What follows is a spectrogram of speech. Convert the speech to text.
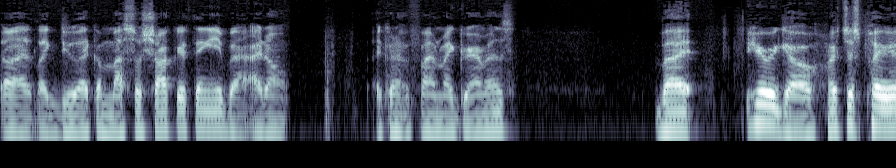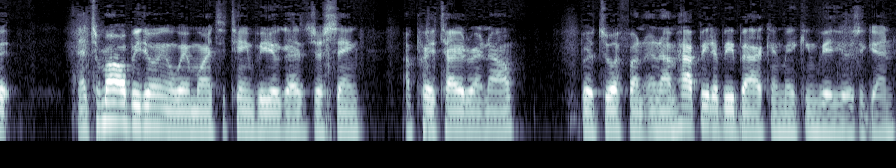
uh, like do like a muscle shocker thingy, but I don't. I couldn't find my grandma's. But here we go. Let's just play it. And tomorrow I'll be doing a way more entertaining video, guys. Just saying, I'm pretty tired right now, but it's really fun, and I'm happy to be back and making videos again,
